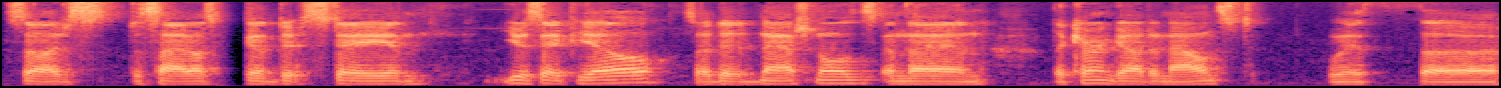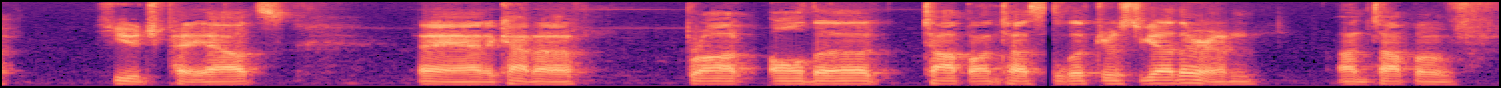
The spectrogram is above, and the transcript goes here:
So i just decided i was going to stay in usapl so i did nationals and then the Kern got announced with uh huge payouts. And it kind of brought all the top untested lifters together and on top of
